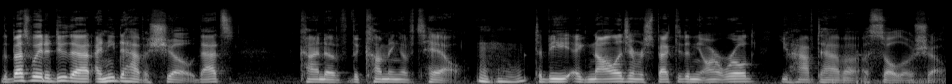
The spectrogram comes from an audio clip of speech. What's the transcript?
the best way to do that, I need to have a show. That's kind of the coming of tale. Mm-hmm. To be acknowledged and respected in the art world, you have to have a, a solo show.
